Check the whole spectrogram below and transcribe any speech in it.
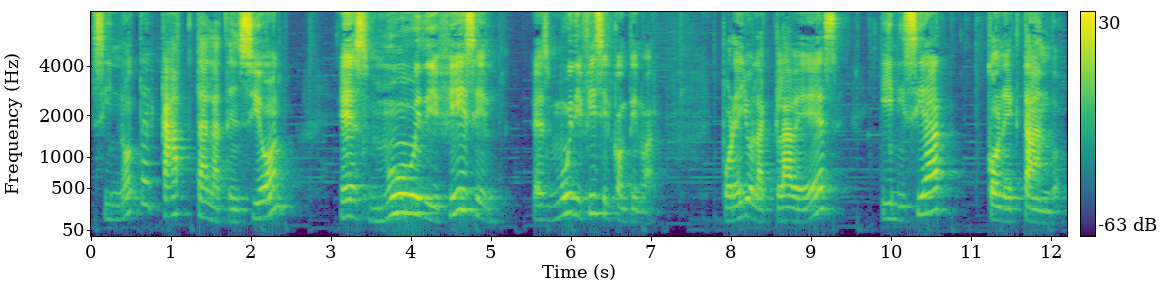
Si no te capta la atención, es muy difícil, es muy difícil continuar. Por ello la clave es iniciar conectando.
